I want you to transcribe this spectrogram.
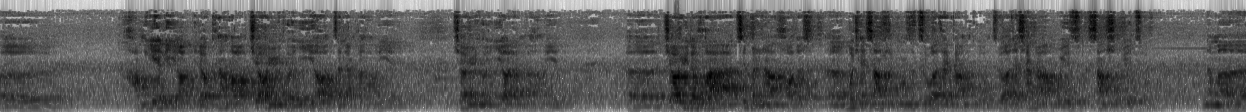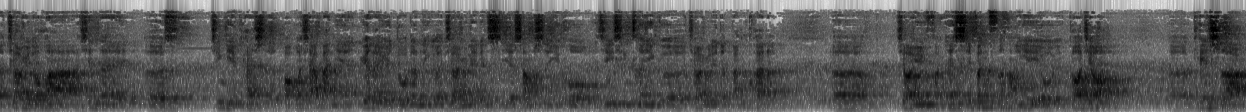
呃。行业里啊，比较看好教育和医药这两个行业，教育和医药两个行业。呃，教育的话，基本上好的呃，目前上市公司主要在港股，主要在香港为主，上市为主。那么教育的话，现在呃，今年开始，包括下半年，越来越多的那个教育类的企业上市以后，已经形成一个教育类的板块了。呃，教育分细分子行业有高教，呃，K 十二，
